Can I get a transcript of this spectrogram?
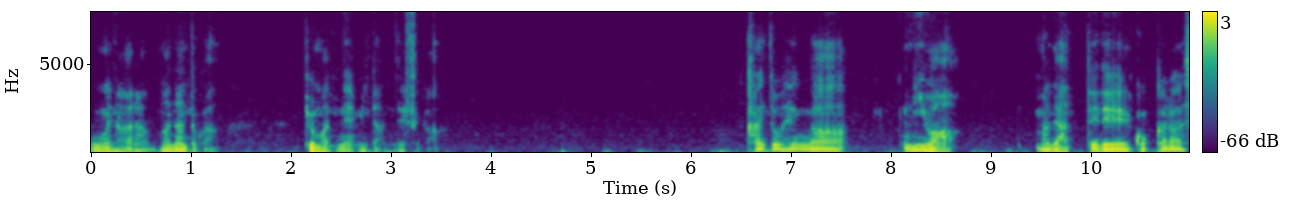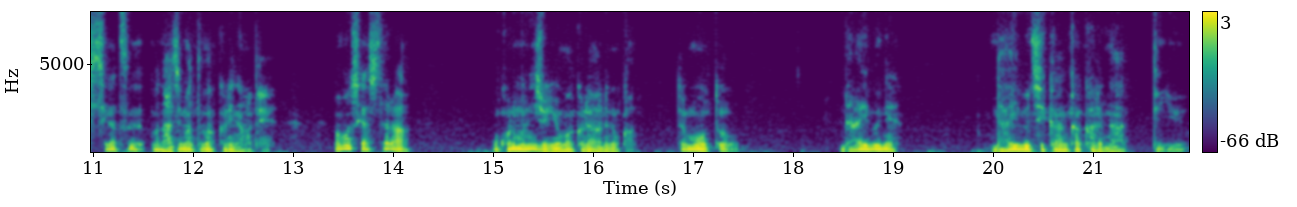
思いながら、まあなんとか今日までね、見たんですが、回答編が2話まであって、で、こっから7月、まだ始まったばっかりなので、まあ、もしかしたら、これも24話くらいあるのかって思うと、だいぶね、だいぶ時間かかるなっていう。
